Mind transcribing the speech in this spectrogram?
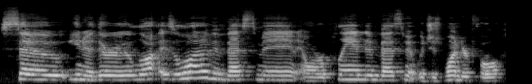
So, you know, there are a lot is a lot of investment or planned investment, which is wonderful,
